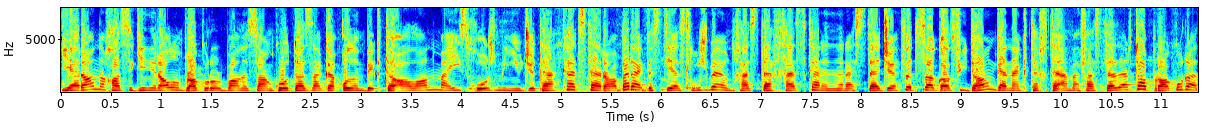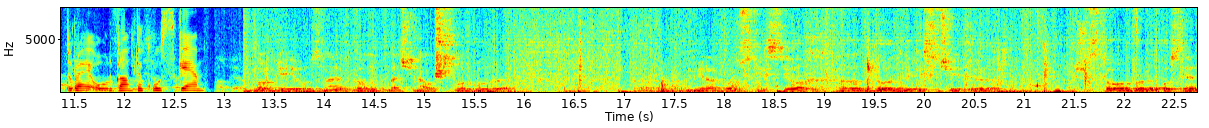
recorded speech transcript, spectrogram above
Երանը խասի գեներալուն պրակուրոր բանը սանկոտա զակա Կոլեմբեք թե ալան մայիս խորժ մինյուջետա կաց թերաբար ագստիա службе он хаста хасканен растеджи. Фитсагал фидан ганак тхте амафастедер та прокуратура орган текуске. Многие узнают, кто начинал службу миротворческих силах э, до 2006 года после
